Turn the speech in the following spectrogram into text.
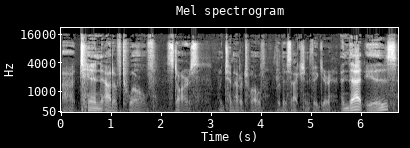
uh, 10 out of 12 stars. 10 out of 12 for this action figure. And that is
